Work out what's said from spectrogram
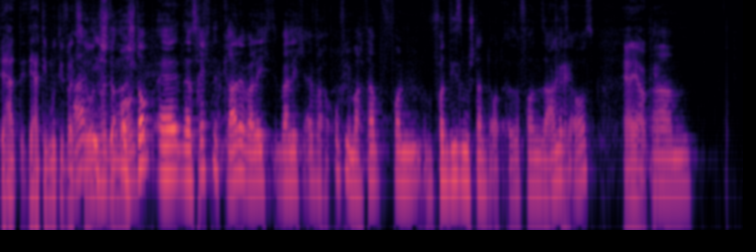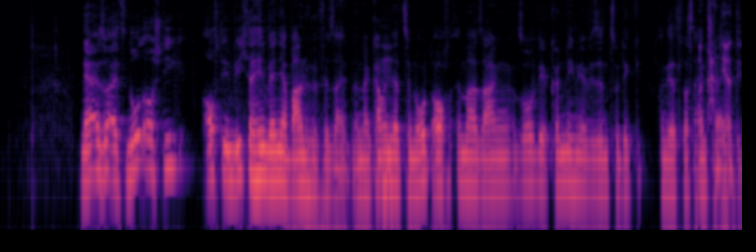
der hat, der hat die ah, Motivation ich heute sto Morgen. stopp, äh, das rechnet gerade, weil ich, weil ich einfach aufgemacht habe von, von diesem Standort, also von Sahnitz Okay. aus. Ja, ja, okay. Ähm, na, also als Notausstieg auf dem Weg dahin werden ja Bahnhöfe sein. Und dann Mhm. kann man ja zur Not auch immer sagen, so, wir können nicht mehr, wir sind zu dick und jetzt lass Man kann einsteigen. ja die,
